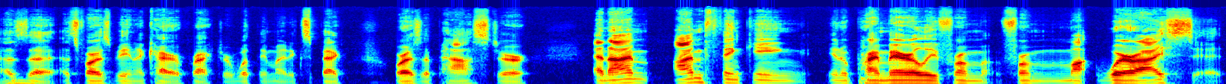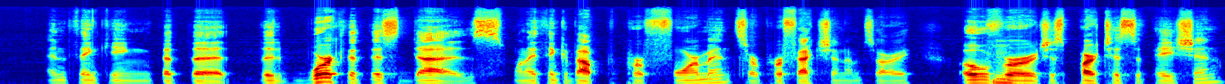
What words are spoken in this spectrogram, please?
as a, as far as being a chiropractor, what they might expect or as a pastor. And I'm I'm thinking, you know, primarily from from my, where I sit and thinking that the the work that this does when I think about performance or perfection, I'm sorry, over just participation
